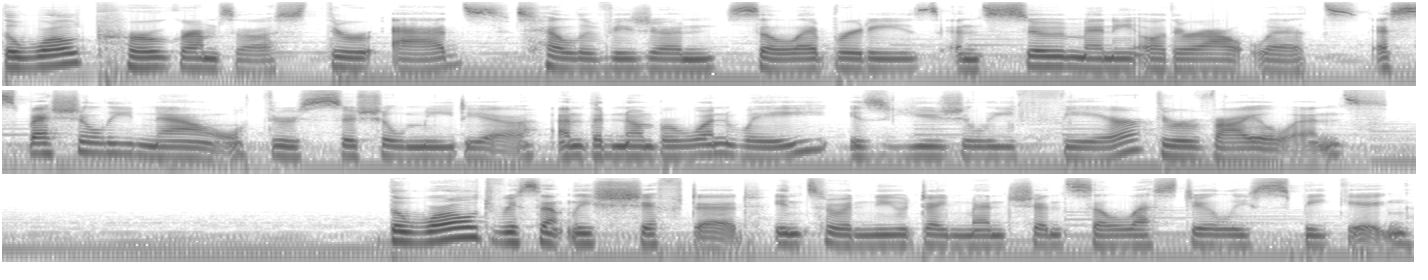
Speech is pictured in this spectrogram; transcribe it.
The world programs us through ads, television, celebrities, and so many other outlets, especially now through social media. And the number one way is usually fear through violence. The world recently shifted into a new dimension, celestially speaking.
